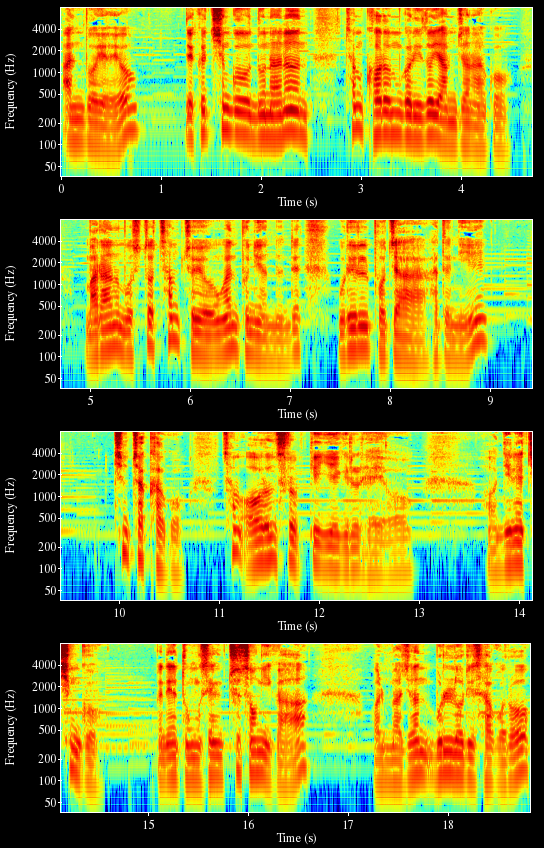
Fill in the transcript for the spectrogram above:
안 보여요. 근데 그 친구 누나는 참 걸음걸이도 얌전하고 말하는 모습도 참 조용한 분이었는데 우리를 보자 하더니 침착하고 참 어른스럽게 얘기를 해요. 어, 니네 친구, 내 동생 주성이가 얼마 전 물놀이 사고로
